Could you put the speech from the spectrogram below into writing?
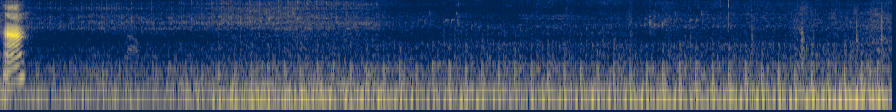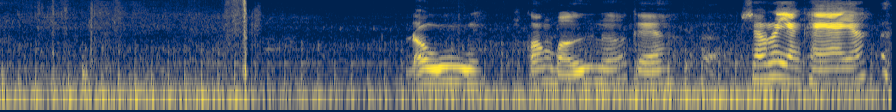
hả? Đâu con bự nữa kìa. Sao nó vàng khè vậy?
